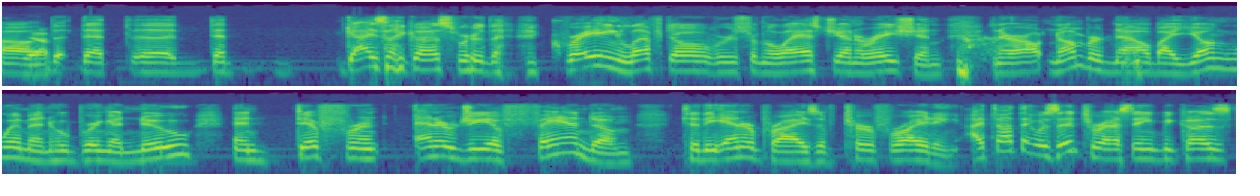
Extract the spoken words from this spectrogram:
uh, th- that uh, that guys like us were the graying leftovers from the last generation and are outnumbered now by young women who bring a new and different energy of fandom to the enterprise of turf writing. I thought that was interesting because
